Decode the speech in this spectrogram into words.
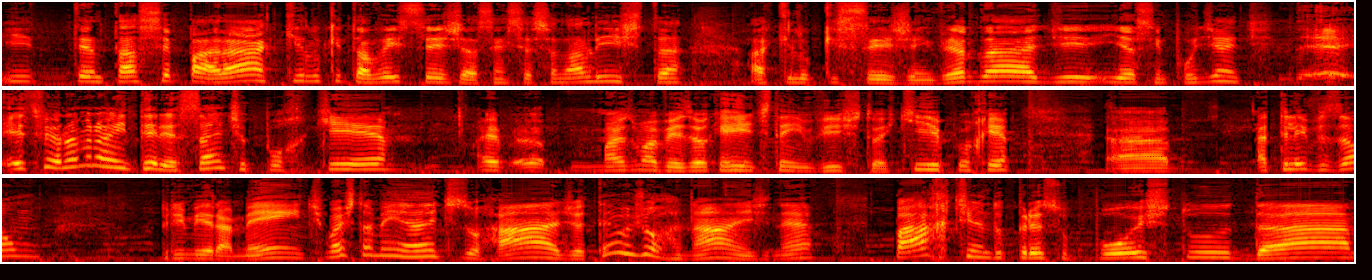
e tentar separar aquilo que talvez seja sensacionalista, aquilo que seja em verdade e assim por diante. É, Esse fenômeno é interessante porque, mais uma vez, é o que a gente tem visto aqui, porque ah, a televisão, primeiramente, mas também antes o rádio, até os jornais, né, partem do pressuposto da,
